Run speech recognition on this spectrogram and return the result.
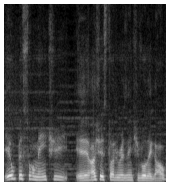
eu pessoalmente é, acho a história do Resident Evil legal.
